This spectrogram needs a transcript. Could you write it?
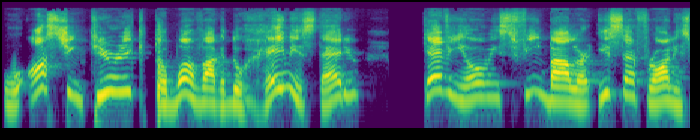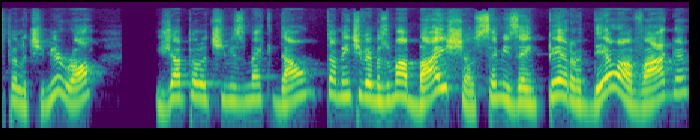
o Austin Theory, que tomou a vaga do Rei Mysterio, Kevin Owens, Finn Balor e Seth Rollins pelo time Raw. Já pelo time SmackDown, também tivemos uma baixa, o Sami Zayn perdeu a vaga,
